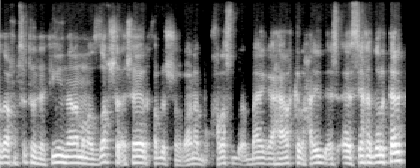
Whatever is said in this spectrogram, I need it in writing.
رقم 36 إن أنا ما انظفش الأشاير قبل الشغل أنا خلاص باجي هركب الحديد سياخ الدور الثالث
